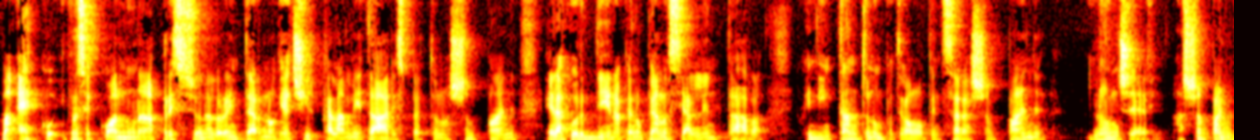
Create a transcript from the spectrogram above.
Ma ecco, i Prosecco hanno una pressione al loro interno che è circa la metà rispetto a uno champagne e la cordina piano piano si allentava. Quindi intanto non potevamo pensare a champagne longevi, a champagne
